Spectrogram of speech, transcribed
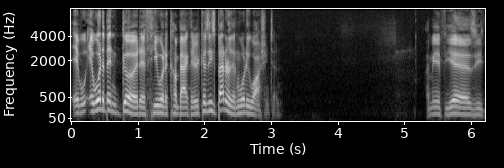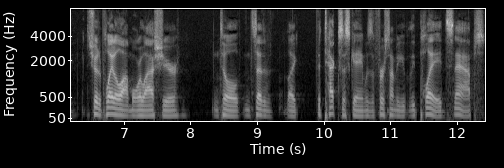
it, it would have been good if he would have come back there because he's better than Woodi Washington. I mean, if he is, he should have played a lot more last year until instead of like the Texas game was the first time he, played snaps.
